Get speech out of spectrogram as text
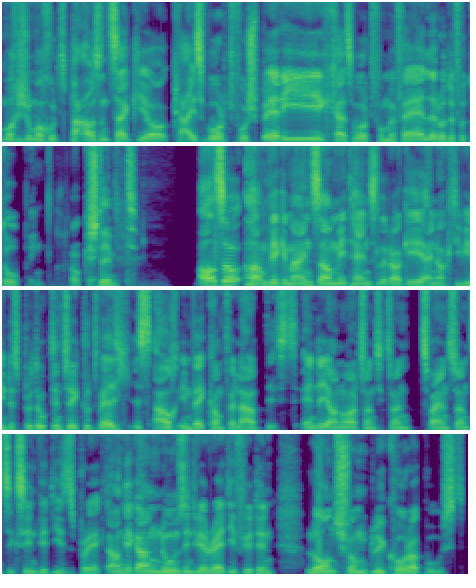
mache ich schon mal kurz Pause und sage, ja, kein Wort von Sperre, kein Wort von einem Fehler oder von Doping. Okay. Stimmt. Also haben wir gemeinsam mit Hensler AG ein aktivierendes Produkt entwickelt, welches auch im Wettkampf erlaubt ist. Ende Januar 2022 sind wir dieses Projekt angegangen. Nun sind wir ready für den Launch vom Glycora Boost.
